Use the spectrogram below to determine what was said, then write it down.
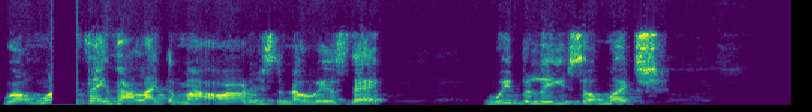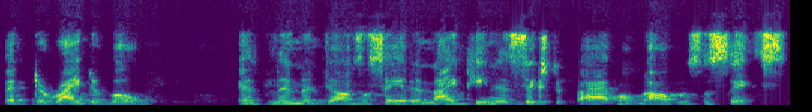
Well, one of the things I like my audience to know is that we believe so much that the right to vote, as Lyndon Johnson said in 1965 on August the 6th,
